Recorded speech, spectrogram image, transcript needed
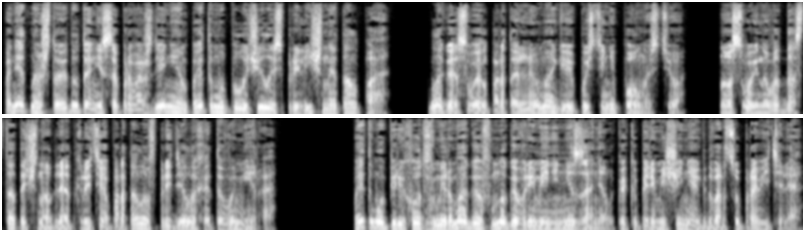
Понятно, что идут они с сопровождением, поэтому получилась приличная толпа. Благо освоил портальную магию, пусть и не полностью, но освоенного достаточно для открытия портала в пределах этого мира. Поэтому переход в мир магов много времени не занял, как и перемещение к дворцу правителя.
